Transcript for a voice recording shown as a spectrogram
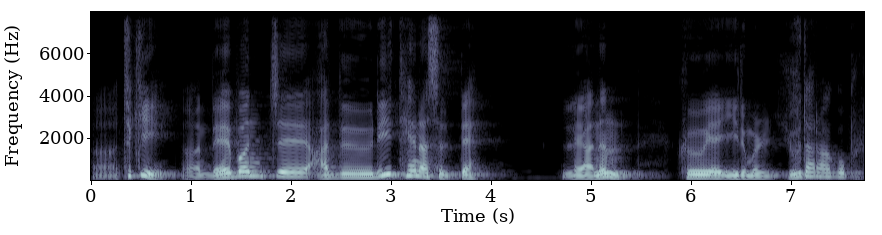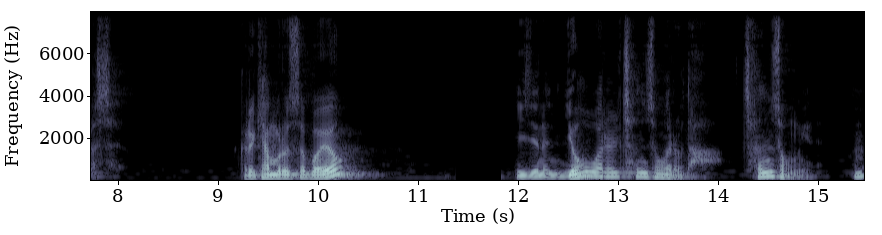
어, 특히 어, 네 번째 아들이 태어났을 때 레아는 그의 이름을 유다라고 불렀어요. 그렇게 함으로써 뭐요? 이제는 여호와를 찬송하로다. 찬송이. 음?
